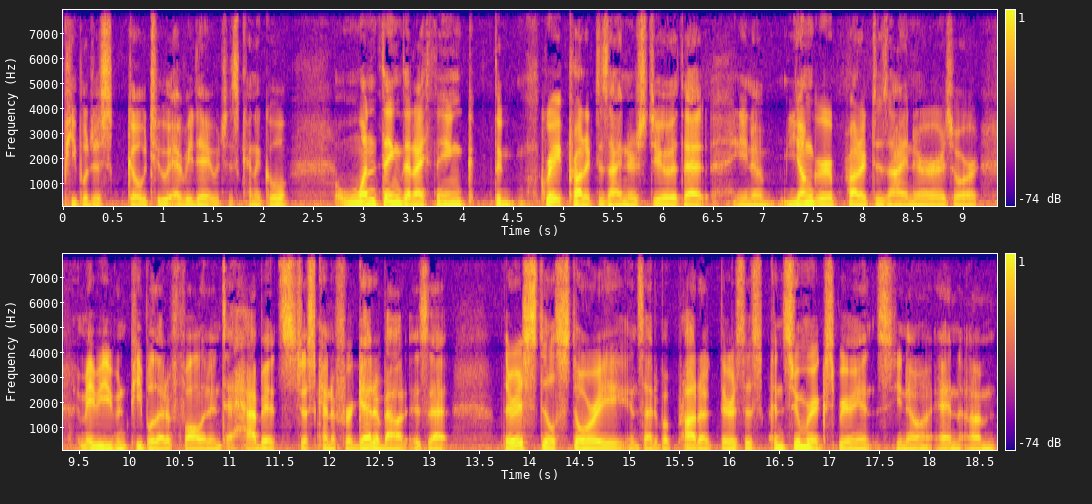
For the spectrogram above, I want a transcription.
people just go to every day, which is kind of cool. One thing that I think the great product designers do that you know younger product designers or maybe even people that have fallen into habits just kind of forget about is that there is still story inside of a product. There's this consumer experience, you know, and um,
